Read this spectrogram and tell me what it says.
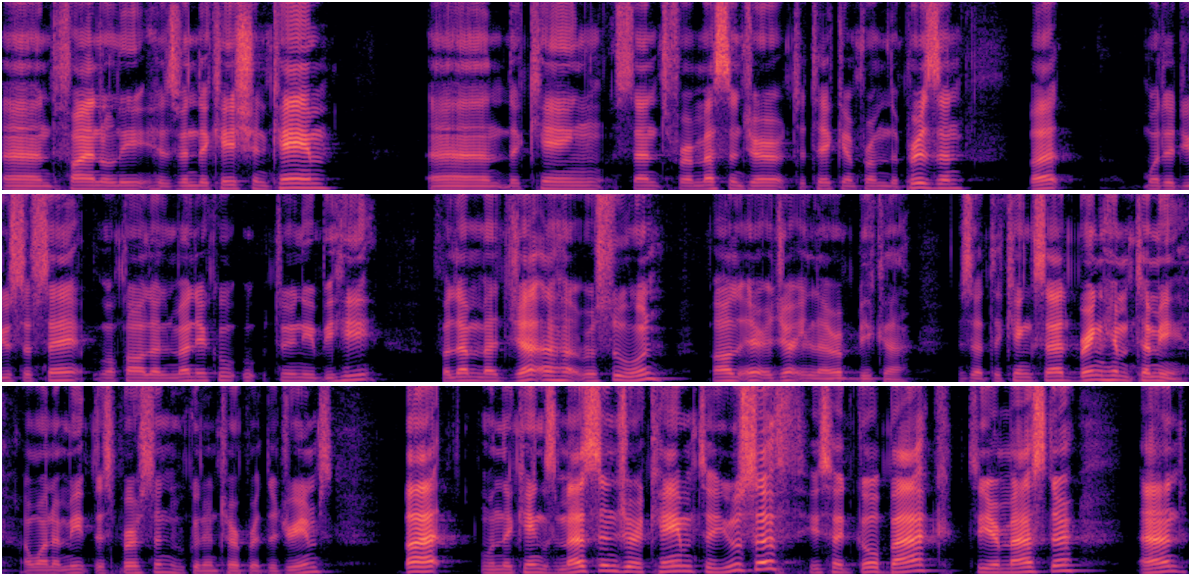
and finally his vindication came, and the king sent for a messenger to take him from the prison. But what did Yusuf say? وقال الملك ائتوني به فلما جاءها الرسول قال ارجع إلى ربك is that the king said, Bring him to me. I want to meet this person who could interpret the dreams. But when the king's messenger came to Yusuf, he said, Go back to your master and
